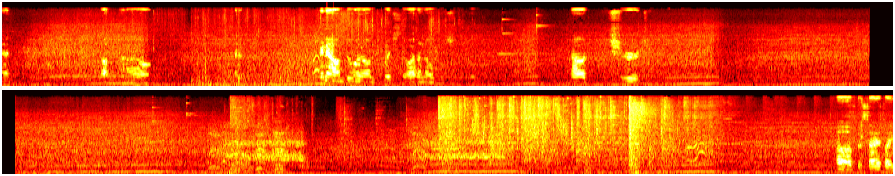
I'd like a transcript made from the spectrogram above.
in uh, how Right now I'm doing it on Twitch, so I don't know which. I'll sure. Uh, besides, like,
